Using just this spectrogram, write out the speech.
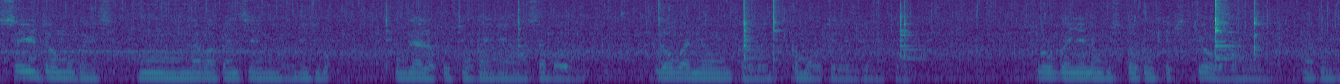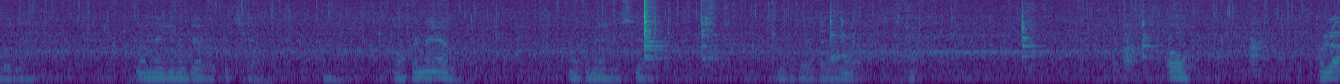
So yun to mo guys, kung napapansin niyo, medyo naglalapot yung kanyang sabaw. Gawan yung kanyang kamote ng ganito. So ganyan ang gusto kong texture ng ating gulay. Na medyo naglalapot siya. Hmm. Okay na yan. Okay na yan siya. Ka natin mamaya. Oh. Wala.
